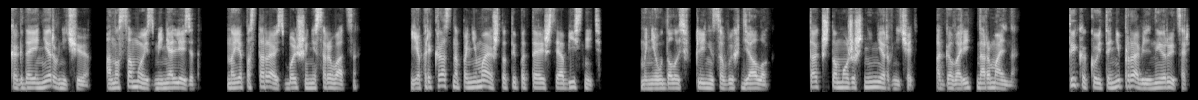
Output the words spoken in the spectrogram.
Когда я нервничаю, оно само из меня лезет, но я постараюсь больше не срываться. Я прекрасно понимаю, что ты пытаешься объяснить. Мне удалось вклиниться в их диалог. Так что можешь не нервничать, а говорить нормально. Ты какой-то неправильный рыцарь.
